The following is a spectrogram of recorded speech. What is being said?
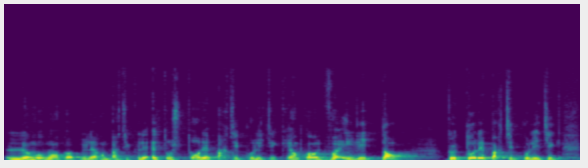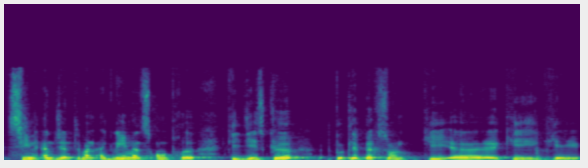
le mouvement populaire en particulier. Elle touche tous les partis politiques. Et encore une fois, il est temps que tous les partis politiques signent un gentleman agreement entre eux qui disent que toutes les personnes qui, euh, qui, qui,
